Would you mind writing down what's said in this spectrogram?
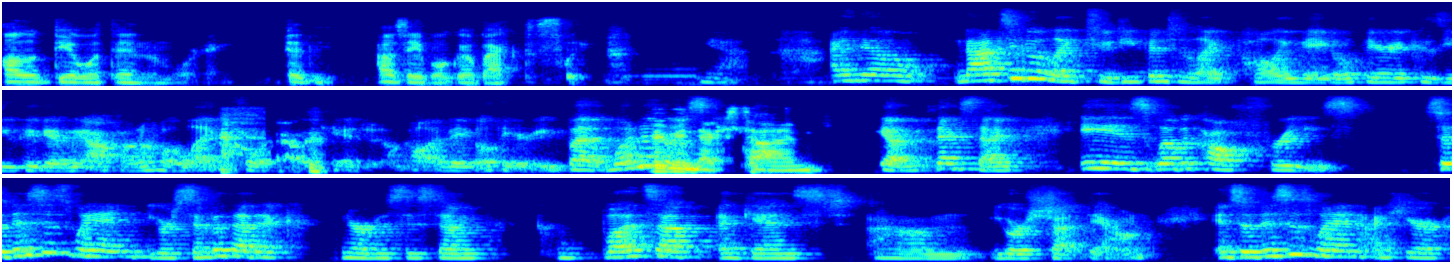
I'll deal with it in the morning. And I was able to go back to sleep. Yeah. I know not to go like too deep into like polyvagal theory because you could get me off on a whole like four hour tangent on polyvagal theory. But one of maybe next time. Yeah, next time is what we call freeze. So this is when your sympathetic nervous system butts up against um, your shutdown. And so this is when I hear,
